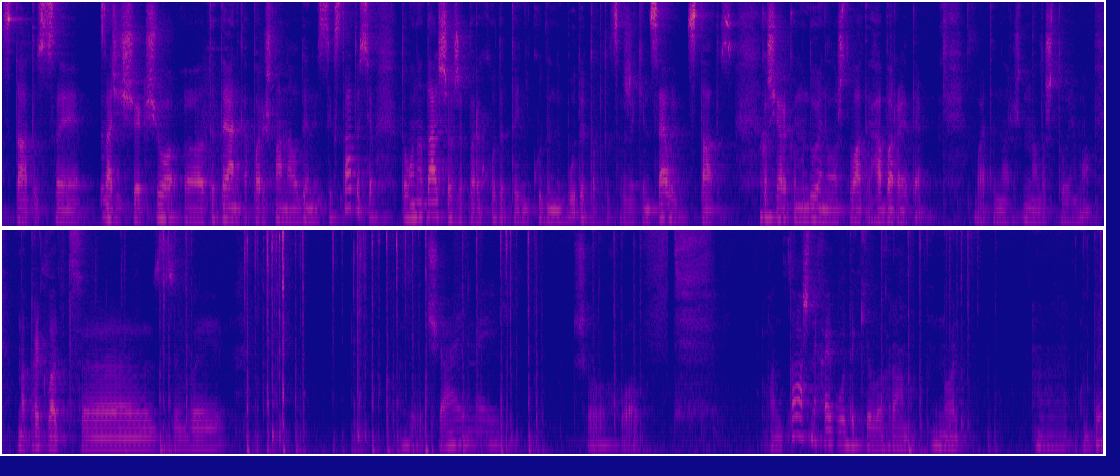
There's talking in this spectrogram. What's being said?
статуси. Значить, що якщо ТТН перейшла на один із цих статусів, то вона далі вже переходити нікуди не буде, тобто це вже кінцевий статус. Також я рекомендую налаштувати габарити. Давайте налаштуємо. Наприклад, е, зви... звичайний чохол. Вантаж нехай буде кілограм 0,1.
